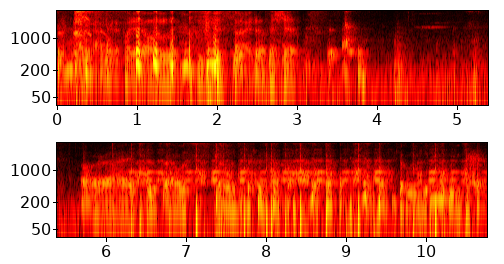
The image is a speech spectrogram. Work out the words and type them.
I'm, I'm gonna put it on this side of the ship. Alright, that was that was good. we, we barely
